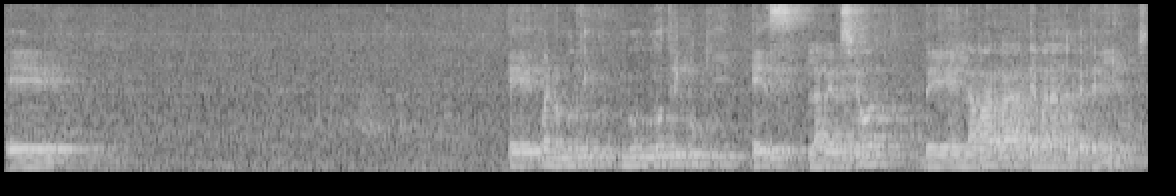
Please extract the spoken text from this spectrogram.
Eh, eh, bueno, NutriCookie es la versión de la barra de amaranto que teníamos.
